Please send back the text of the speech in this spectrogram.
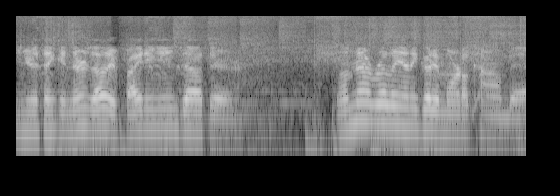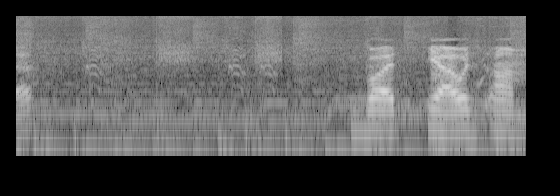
And you're thinking, there's other fighting games out there. Well, I'm not really any good at Mortal Kombat. But, yeah, I was, um,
